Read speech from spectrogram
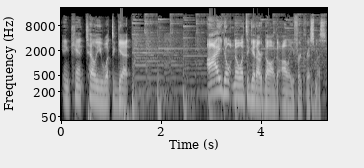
and can't tell you what to get? I don't know what to get our dog Ollie for Christmas.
